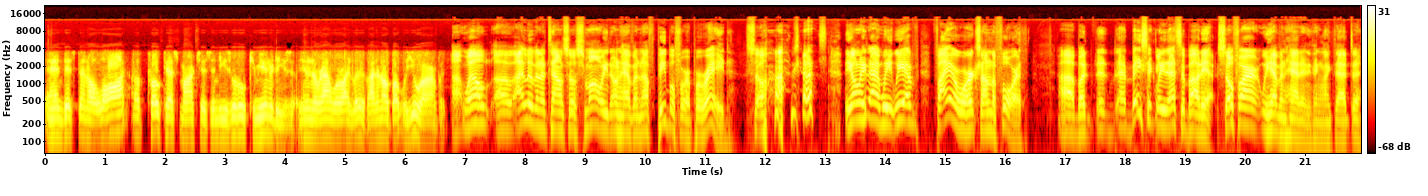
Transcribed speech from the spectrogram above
and there's been a lot of protest marches in these little communities in and around where I live. I don't know about where you are, but Uh, well, uh, I live in a town so small we don't have enough people for a parade. So I'm just the only time we we have fireworks on the fourth, uh, but uh, uh, basically that's about it. So far we haven't had anything like that. Uh,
